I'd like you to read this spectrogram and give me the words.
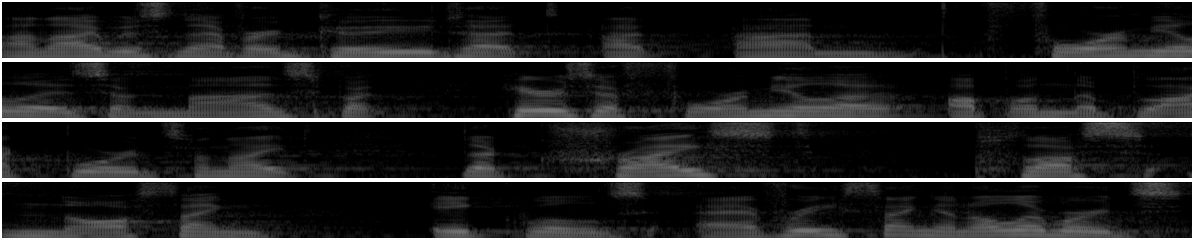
and I was never good at, at um, formulas and maths, but here's a formula up on the blackboard tonight that Christ plus nothing equals everything. In other words,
